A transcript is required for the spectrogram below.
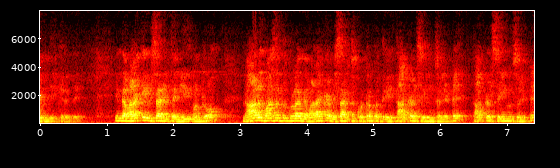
இருந்திருக்கிறது. இந்த வழக்கை விசாரித்த நீதிமன்றம் நாலு மாதத்துக்குள்ளே இந்த வழக்கை விசாரித்து குற்றப்பத்திரிகை தாக்கல் செய்யணும்னு சொல்லிட்டு தாக்கல் செய்யணும்னு சொல்லிட்டு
